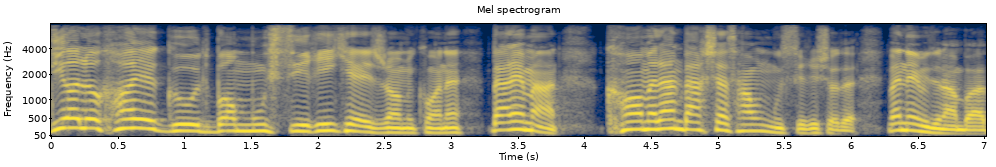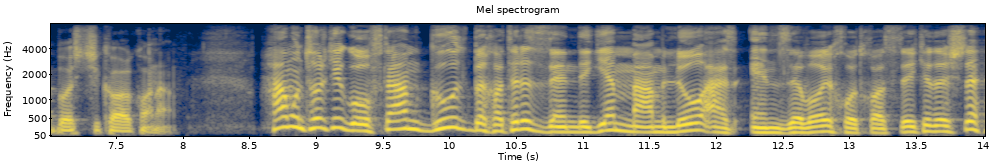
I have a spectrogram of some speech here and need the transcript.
دیالوگ های گولد با موسیقی که اجرا می‌کنه برای من کاملا بخش از همون موسیقی شده و نمی‌دونم باید باش چی کار کنم. همونطور که گفتم گولد به خاطر زندگی مملو از انزوای خودخواسته که داشته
